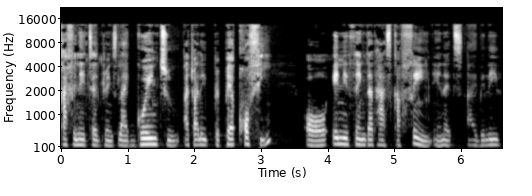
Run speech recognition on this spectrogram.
caffeinated drinks like going to actually prepare coffee or anything that has caffeine in it. I believe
